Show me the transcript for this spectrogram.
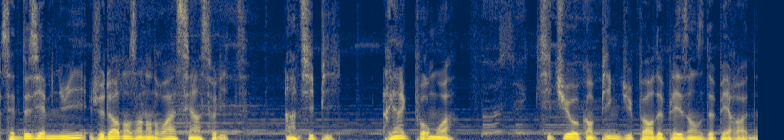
Cette deuxième nuit, je dors dans un endroit assez insolite, un tipi, rien que pour moi, situé au camping du port de plaisance de Péronne.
